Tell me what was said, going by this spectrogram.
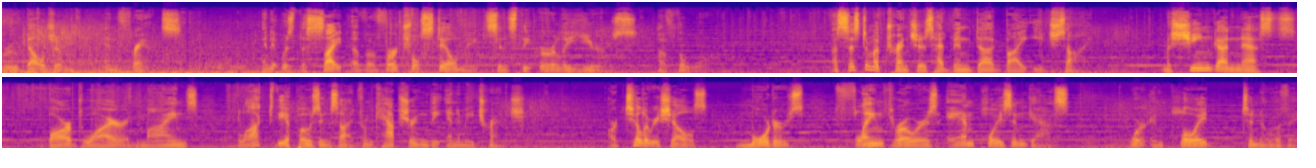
Through Belgium and France, and it was the site of a virtual stalemate since the early years of the war. A system of trenches had been dug by each side. Machine gun nests, barbed wire, and mines blocked the opposing side from capturing the enemy trench. Artillery shells, mortars, flamethrowers, and poison gas were employed to no avail.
